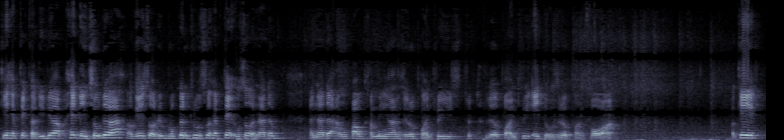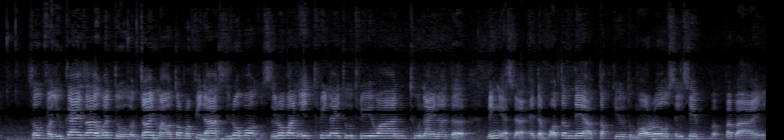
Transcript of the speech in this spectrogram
Okay, Hiaptek continue up, head and shoulder. Ah. Okay, so already broken through. So Hiaptek also another another ang coming. Ah, 0 0.3, 0 0.38 to 0 0.4. Ah. Okay, so for you guys uh, who want to join my auto profit uh, 0183923129 uh, the link is uh, at the bottom there. I'll talk to you tomorrow. Stay safe. Bye bye.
